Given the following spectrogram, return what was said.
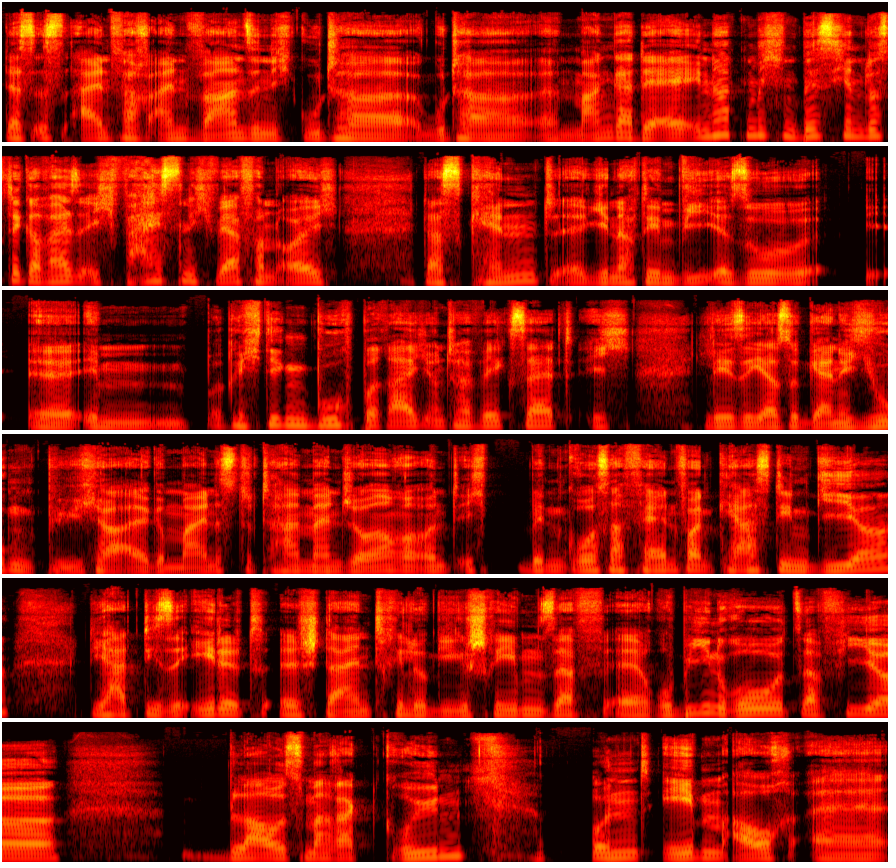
das ist einfach ein wahnsinnig guter, guter äh, Manga. Der erinnert mich ein bisschen lustigerweise. Ich weiß nicht, wer von euch das kennt, äh, je nachdem, wie ihr so äh, im richtigen Buchbereich unterwegs seid. Ich lese ja so gerne Jugendbücher allgemein, ist total mein Genre und ich bin großer Fan von Kerstin Gier. Die hat diese Edelstein-Trilogie geschrieben, Saf Rubinrot, Saphir, Blau, Smaragd, Grün und eben auch äh,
